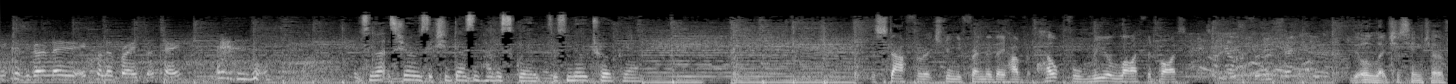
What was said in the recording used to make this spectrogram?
because You could go let it equilibrate, okay? So that shows that she doesn't have a squint. There's no tropia. The staff are extremely friendly. They have helpful, real life advice. All the lecturers seem to have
